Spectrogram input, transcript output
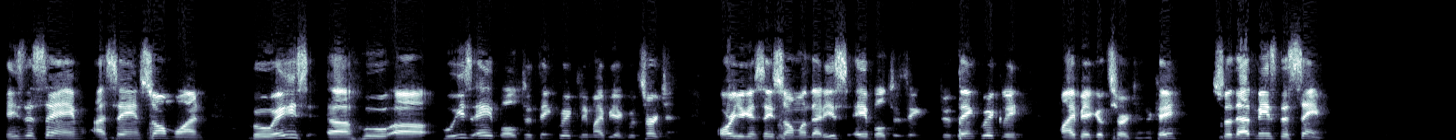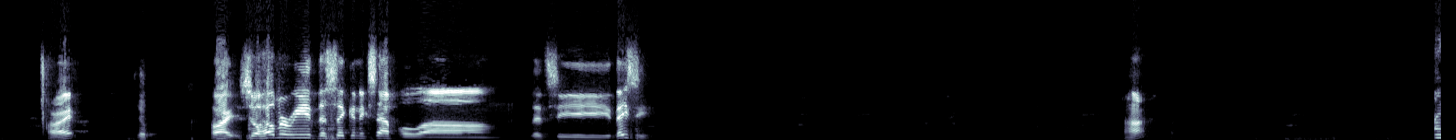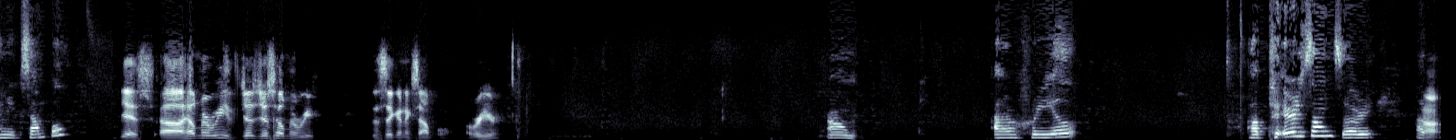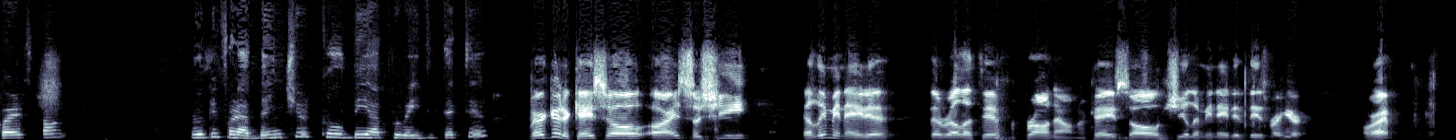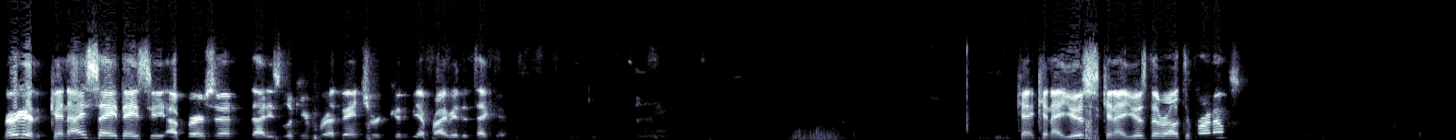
is the same as saying someone who is uh, who uh, who is able to think quickly might be a good surgeon. Or you can say someone that is able to think to think quickly might be a good surgeon. Okay. So that means the same. All right. Yep. All right. So help me read the second example. Um, let's see, Daisy. Uh huh. An example? Yes. Uh, help me read. Just just help me read the second example over here. Um, a real, a person, sorry, a Uh-huh. person looking for adventure could be a private detective. Very good. Okay. So all right. So she eliminated the relative pronoun. Okay. So she eliminated this right here. All right. Very good. Can I say, Daisy, a person that is looking for adventure could be a private detective? Can, can I use can I use the relative pronouns?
